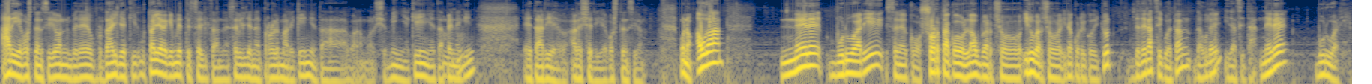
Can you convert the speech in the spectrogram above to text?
ari egosten zion bere urtailekin, urtailearekin beti zebiltzan, eh, zebilen problemarekin, eta, bueno, xeminekin, eta mhm. penekin, eta ari, areseri egosten zion. Bueno, hau da, nere buruari, zeneko sortako lau bertso, iru bertso irakurriko ditut, bederatzikoetan daude mm idatzita. Nere buruari.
